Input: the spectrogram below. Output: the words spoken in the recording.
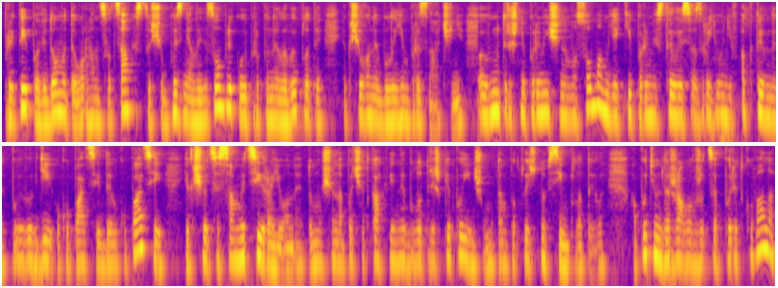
прийти і повідомити орган соцзахисту, щоб ми зняли їх з обліку і припинили виплати, якщо вони були їм призначені. Е, Внутрішньо переміщеним особам, які перемістилися з районів активних бойових дій, окупації, деокупації, якщо це саме ці райони, тому що на початках війни було трішки по-іншому, там практично всім платили. А потім держава вже це впорядкувала.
